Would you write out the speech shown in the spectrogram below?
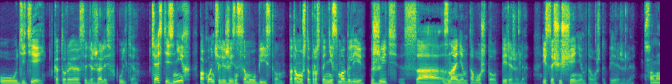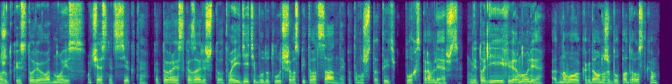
у детей, которые содержались в культе. Часть из них покончили жизнь самоубийством, потому что просто не смогли жить со знанием того, что пережили и с ощущением того, что пережили. Самая жуткая история в одной из участниц секты, которые сказали, что твои дети будут лучше воспитываться Анной, потому что ты типа, плохо справляешься. В итоге ей их вернули. Одного, когда он уже был подростком,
